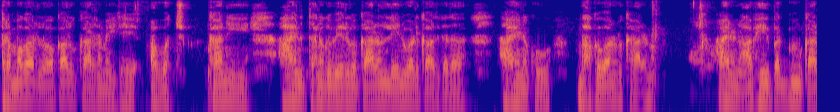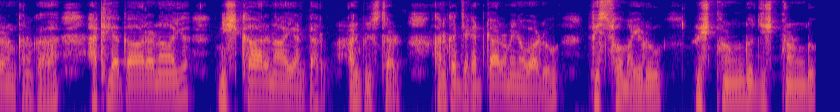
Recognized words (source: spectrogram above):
బ్రహ్మగారు లోకాలకు కారణమైతే అవ్వచ్చు. కానీ ఆయన తనకు వేరుగా కారణం లేనివాడు కాదు కదా. ఆయనకు భగవానుడు కారణం. ఆయన నాభీపద్మం కారణం కనుక అఖిల కారణాయ నిష్కారణాయ అంటారు అని పిలుస్తాడు. కనుక జగత్కారణమైన వాడు విశ్వమయుడు విష్ణుండు జిష్ణుండు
